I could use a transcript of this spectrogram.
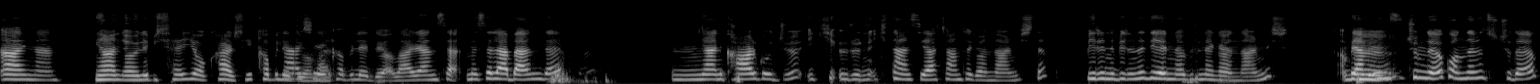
Aynen. Yani öyle bir şey yok. Her şeyi kabul Her ediyorlar. şeyi kabul ediyorlar. Yani sen, mesela ben de yani kargocu iki ürünü, iki tane siyah çanta göndermiştim. Birini birine, diğerini öbürüne göndermiş. Yani Hı. benim suçum da yok, onların suçu da yok.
